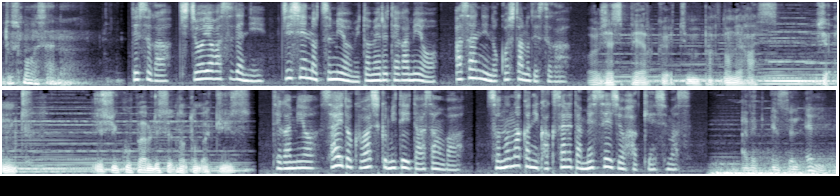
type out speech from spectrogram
Doucement, Hassan. ですが、父親はすでに自身の罪を認める手紙をアサンに残したのですが、J'espère que tu me pardonneras. J'ai honte. Je suis coupable de ce dont on m'accuse. 手紙を再度詳しく見ていたアサンは、その中に隠されたメッセージを発見します。Avec un seul L.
